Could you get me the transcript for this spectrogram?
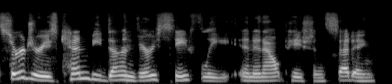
surgeries can be done very safely in an outpatient setting,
